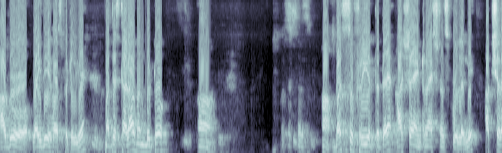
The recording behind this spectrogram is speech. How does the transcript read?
ಹಾಗೂ ವೈದ್ಯ ಹಾಸ್ಪಿಟಲ್ಗೆ ಮತ್ತೆ ಸ್ಥಳ ಬಂದ್ಬಿಟ್ಟು ಬಸ್ ಫ್ರೀ ಇರ್ತದೆ ಆಶ್ರಯ ಇಂಟರ್ನ್ಯಾಷನಲ್ ಸ್ಕೂಲ್ ಅಲ್ಲಿ, ಅಕ್ಷರ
